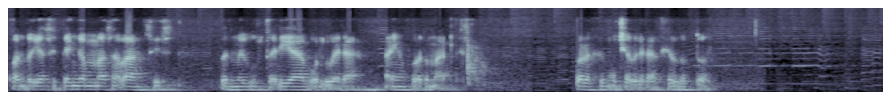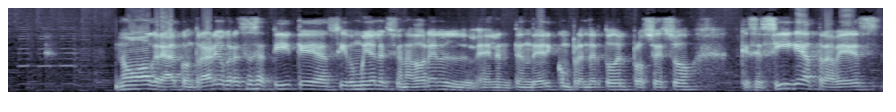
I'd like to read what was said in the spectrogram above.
cuando ya se tengan más avances pues me gustaría volver a, a informarles. Por eso muchas gracias doctor. No, al contrario, gracias a ti que has sido muy aleccionador el, entender y comprender todo el proceso que se sigue a través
